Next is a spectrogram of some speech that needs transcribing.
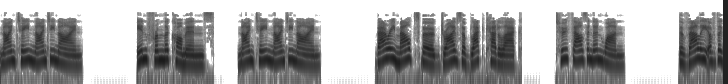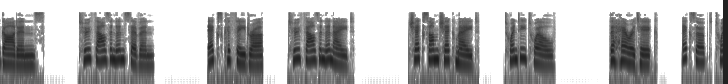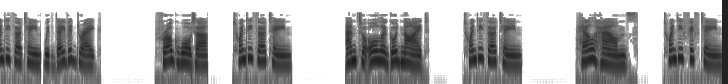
1999. In From the Commons, 1999. Barry Malzberg drives a black Cadillac, 2001. The Valley of the Gardens, 2007. Ex Cathedra, 2008. Checksum Checkmate, 2012. The Heretic, excerpt 2013 with David Drake. Frog Water, 2013. And to All a Good Night, 2013. Hell Hounds, 2015.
